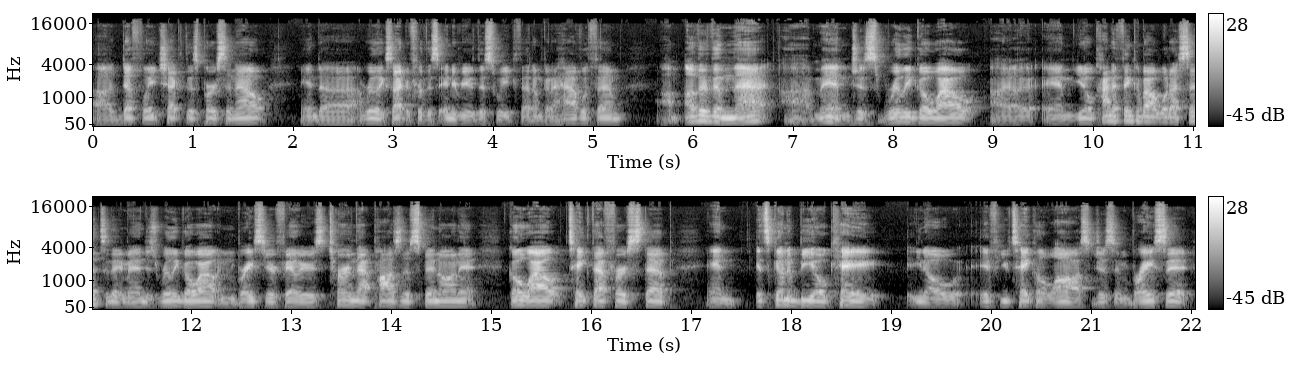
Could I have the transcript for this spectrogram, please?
uh, definitely check this person out. And uh, I'm really excited for this interview this week that I'm going to have with them. Um, other than that, uh, man, just really go out uh, and you know kind of think about what I said today, man. Just really go out and embrace your failures, turn that positive spin on it. Go out, take that first step, and it's gonna be okay. You know, if you take a loss, just embrace it.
